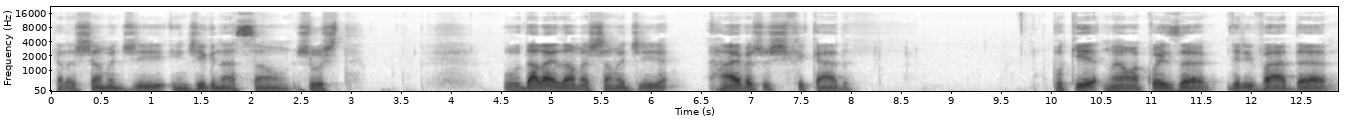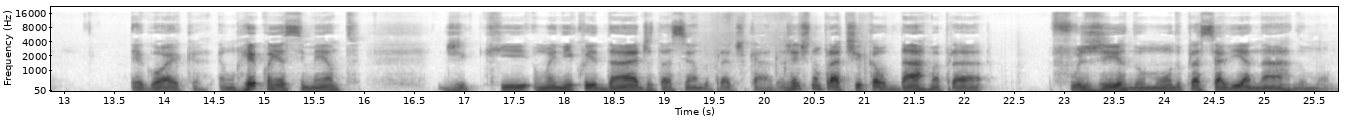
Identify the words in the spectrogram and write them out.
que ela chama de indignação justa. O Dalai Lama chama de raiva justificada porque não é uma coisa derivada egóica, é um reconhecimento de que uma iniquidade está sendo praticada. A gente não pratica o Dharma para fugir do mundo, para se alienar do mundo.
